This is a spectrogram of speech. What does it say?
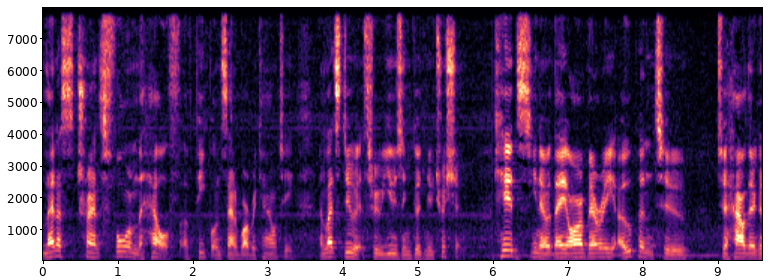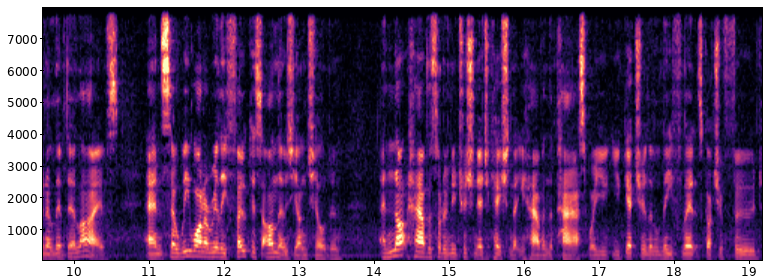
let us transform the health of people in Santa Barbara County, and let's do it through using good nutrition. Kids, you know, they are very open to, to how they're going to live their lives. And so we want to really focus on those young children and not have the sort of nutrition education that you have in the past, where you, you get your little leaflet, it's got your food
